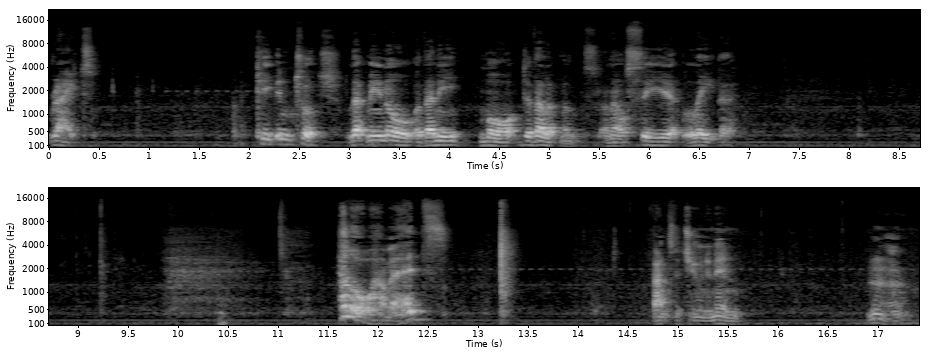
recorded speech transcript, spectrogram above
Right. Keep in touch. Let me know of any more developments and I'll see you later. Hello, Hammerheads. Thanks for tuning in. Mm -mm.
